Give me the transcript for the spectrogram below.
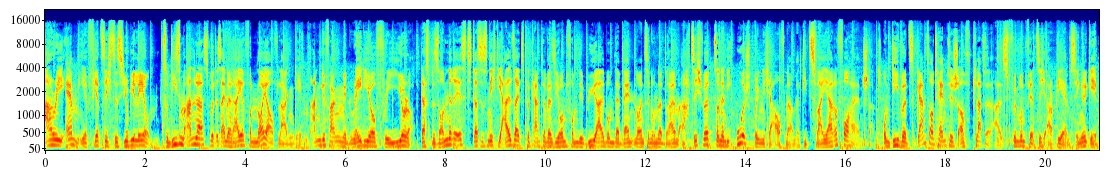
REM ihr 40. Jubiläum. Zu diesem Anlass wird es eine Reihe von Neuauflagen geben, angefangen mit Radio Free Europe. Das Besondere ist, dass es nicht die allseits bekannte Version vom Debütalbum der Band 1983 wird, sondern die ursprüngliche Aufnahme, die zwei Jahre vorher entstand. Und die wird's ganz authentisch auf Platte als 45 RPM Single geben.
